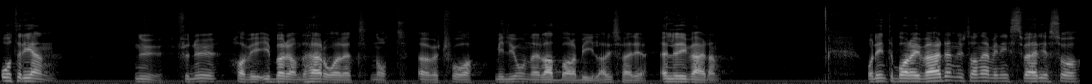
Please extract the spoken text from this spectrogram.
återigen nu, för nu har vi i början av det här året nått över två miljoner laddbara bilar i Sverige, eller i världen. Och det är inte bara i världen, utan även i Sverige så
